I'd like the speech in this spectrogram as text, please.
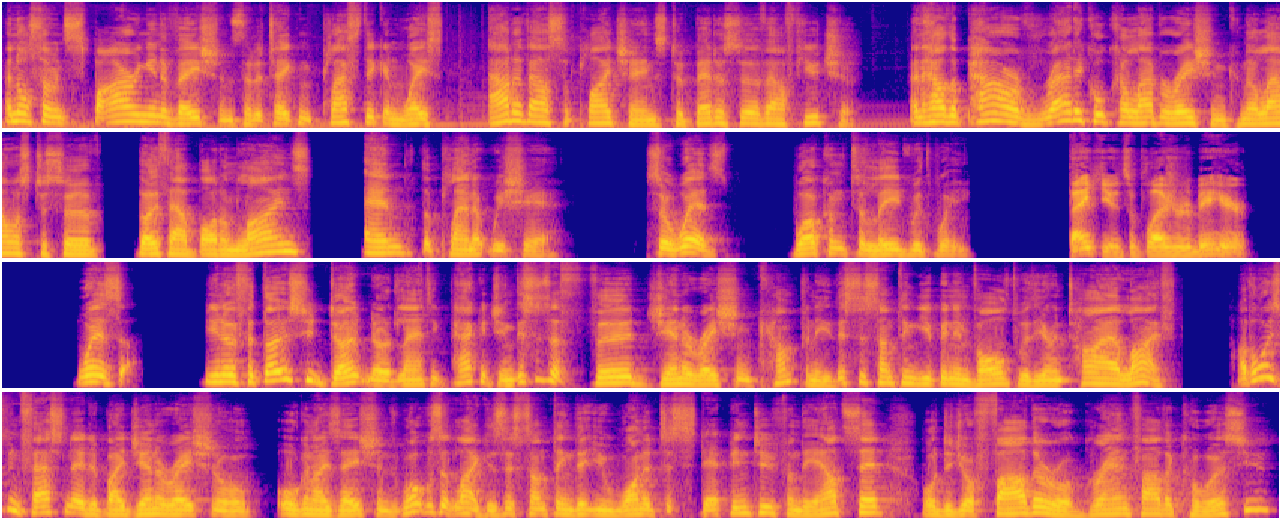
And also inspiring innovations that are taking plastic and waste out of our supply chains to better serve our future, and how the power of radical collaboration can allow us to serve both our bottom lines and the planet we share. So, Wes, welcome to Lead with We. Thank you. It's a pleasure to be here. Wes, you know, for those who don't know Atlantic Packaging, this is a third generation company. This is something you've been involved with your entire life. I've always been fascinated by generational organizations. What was it like? Is this something that you wanted to step into from the outset, or did your father or grandfather coerce you?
